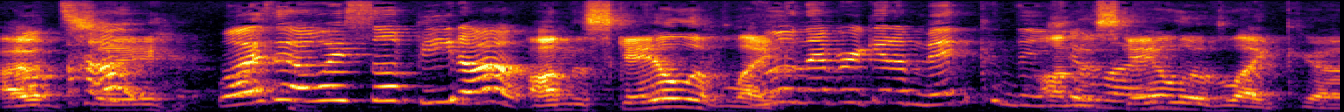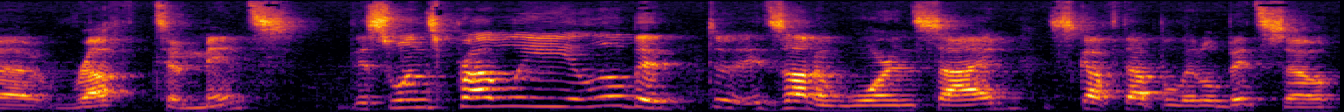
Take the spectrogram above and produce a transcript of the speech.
I would say how- Why is it always so beat up? on the scale of like we'll never get a mint condition on the one. scale of like uh, rough to mints, this one's probably a little bit. It's on a worn side, scuffed up a little bit. So,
